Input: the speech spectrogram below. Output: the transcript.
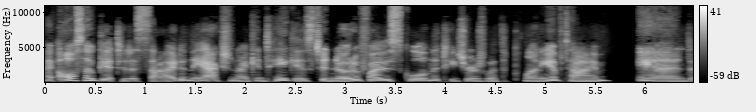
I also get to decide, and the action I can take is to notify the school and the teachers with plenty of time. And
